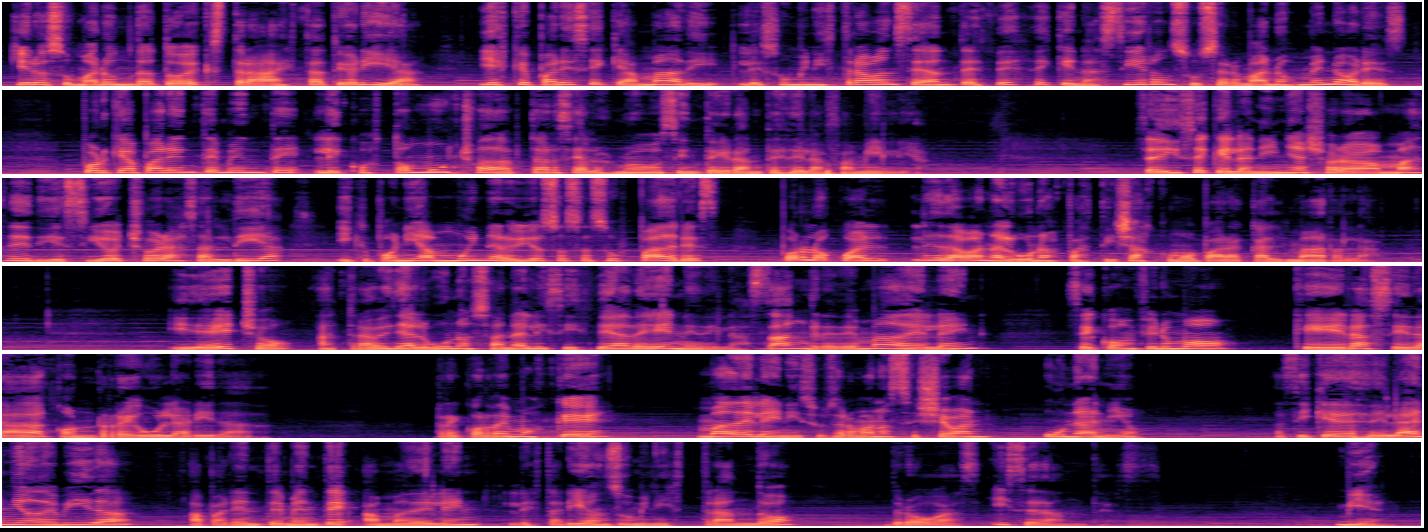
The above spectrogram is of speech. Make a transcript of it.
quiero sumar un dato extra a esta teoría, y es que parece que a Maddie le suministraban sedantes desde que nacieron sus hermanos menores, porque aparentemente le costó mucho adaptarse a los nuevos integrantes de la familia. Se dice que la niña lloraba más de 18 horas al día y que ponía muy nerviosos a sus padres, por lo cual le daban algunas pastillas como para calmarla. Y de hecho, a través de algunos análisis de ADN de la sangre de Madeleine, se confirmó que era sedada con regularidad. Recordemos que Madeleine y sus hermanos se llevan un año, así que desde el año de vida, aparentemente a Madeleine le estarían suministrando drogas y sedantes. Bien,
